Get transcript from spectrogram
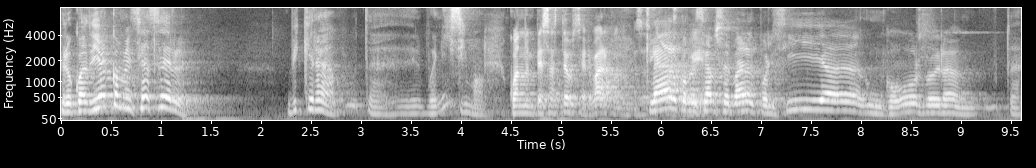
Pero cuando ya comencé a hacer, vi que era puta, buenísimo. Cuando empezaste a observar, cuando empezaste Claro, a comencé a observar al policía, un gordo, era puta.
